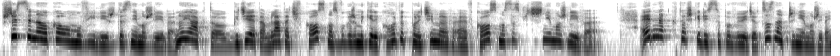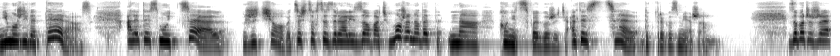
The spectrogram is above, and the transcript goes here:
Wszyscy naokoło mówili, że to jest niemożliwe. No jak to? Gdzie tam? Latać w kosmos? W ogóle, że my kiedykolwiek polecimy w, w kosmos? To jest przecież niemożliwe. A jednak ktoś kiedyś sobie powiedział, co znaczy niemożliwe? Niemożliwe teraz, ale to jest mój cel życiowy, coś, co chcę zrealizować, może nawet na koniec swojego życia, ale to jest cel, do którego zmierzam. Zobacz, że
